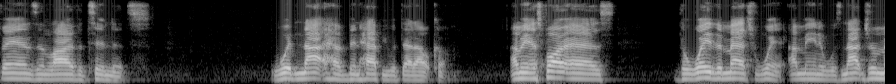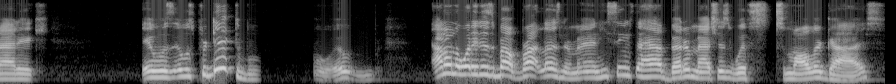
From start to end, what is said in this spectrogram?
fans in live attendance would not have been happy with that outcome. I mean, as far as the way the match went, I mean, it was not dramatic. It was it was predictable. It, I don't know what it is about Brock Lesnar, man. He seems to have better matches with smaller guys.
